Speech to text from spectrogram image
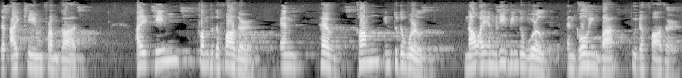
that I came from God. I came from the Father and have come into the world. Now I am leaving the world and going back to the Father.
